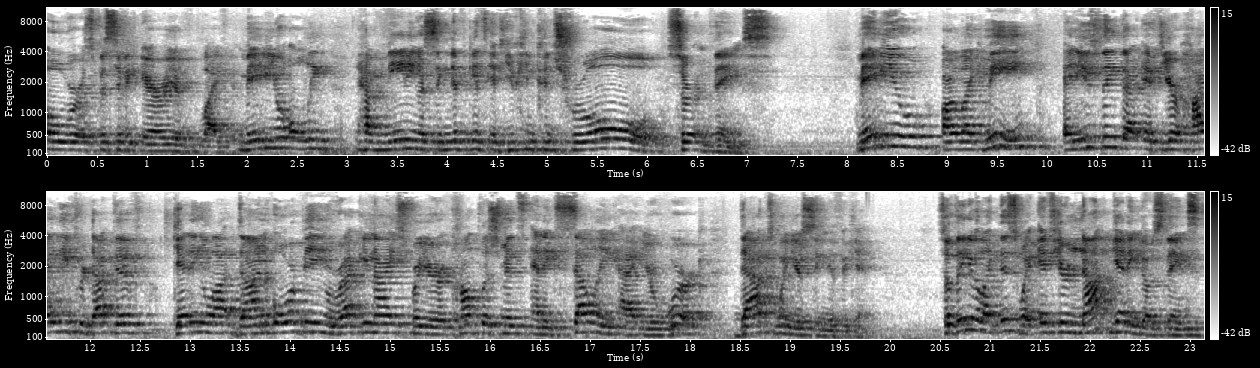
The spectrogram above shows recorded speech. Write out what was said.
over a specific area of life. Maybe you only have meaning or significance if you can control certain things. Maybe you are like me and you think that if you're highly productive, getting a lot done, or being recognized for your accomplishments and excelling at your work, that's when you're significant. So think of it like this way: if you're not getting those things,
